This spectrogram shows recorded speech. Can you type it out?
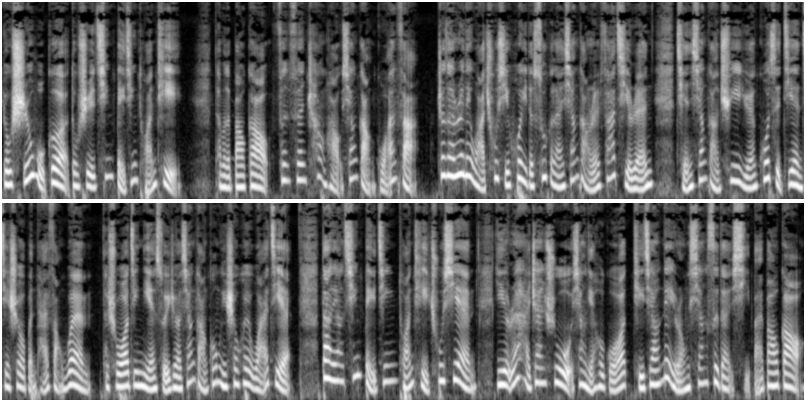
有十五个都是亲北京团体，他们的报告纷纷唱好香港国安法。正在日内瓦出席会议的苏格兰香港人发起人、前香港区议员郭子健接受本台访问，他说：“今年随着香港公民社会瓦解，大量亲北京团体出现，以人海战术向联合国提交内容相似的洗白报告。”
